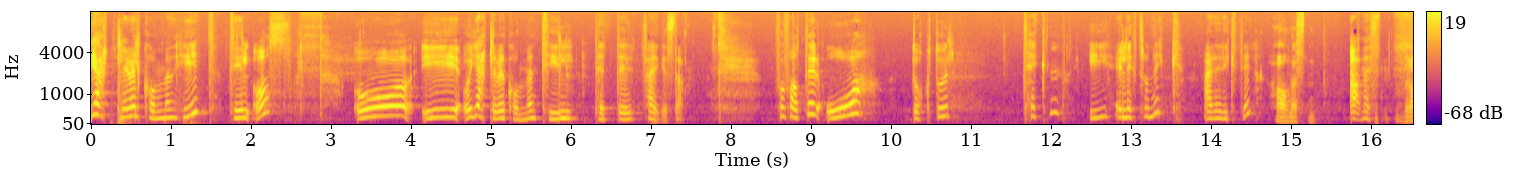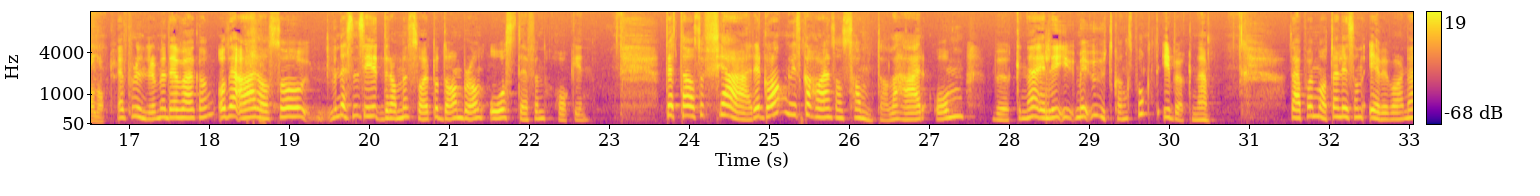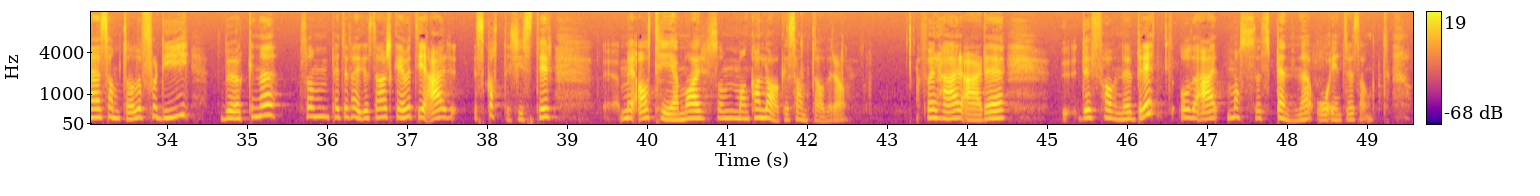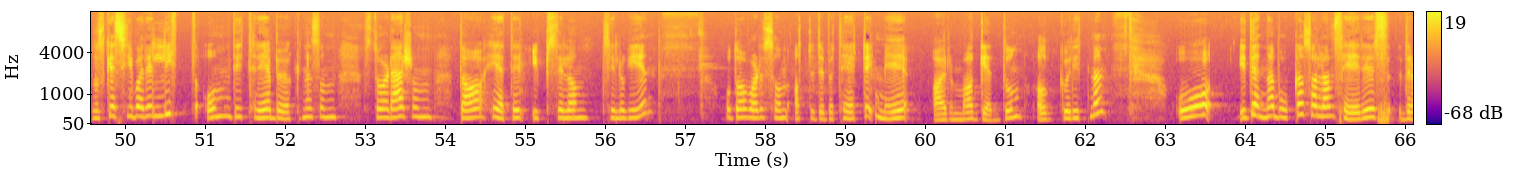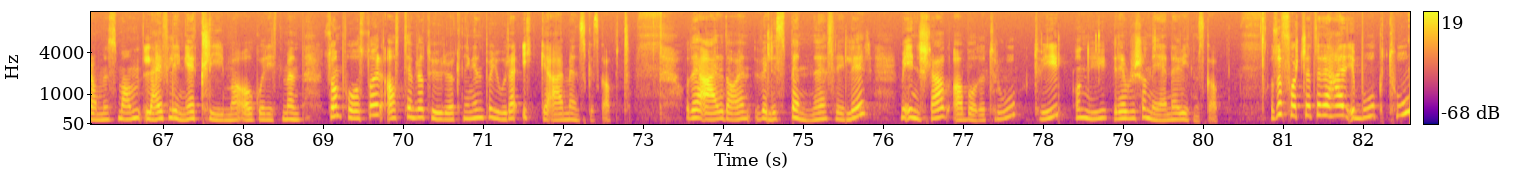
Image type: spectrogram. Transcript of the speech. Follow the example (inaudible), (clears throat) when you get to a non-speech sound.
Hjertelig velkommen hit til oss. Og, i, og hjertelig velkommen til Petter Fergestad. Forfatter og doktor tekn i elektronikk. Er det riktig? Ja, nesten. Ja, nesten. Bra nok. Jeg plundrer med det hver gang. Og det er altså nesten si Drammens svar på Dan Brown og Stephen Hawking. Dette er altså fjerde gang vi skal ha en sånn samtale her om bøkene, eller med utgangspunkt i bøkene. Det er på en måte en litt sånn evigvarende samtale fordi bøkene som Petter Fergestad har skrevet, de er skattkister med, av temaer som man kan lage samtaler av. For her er det det favner bredt, og det er masse spennende og interessant. Og så skal jeg si bare litt om de tre bøkene som står der, som da heter Ypsilon-trilogien. Og da var det sånn at du debatterte med Armageddon-algoritmen. Og i denne boka så lanseres drammensmannen Leif Linge klimaalgoritmen, som påstår at temperaturøkningen på jorda ikke er menneskeskapt. Og det er da en veldig spennende thriller med innslag av både tro, tvil og ny revolusjonerende vitenskap. Og så fortsetter det her i bok to,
